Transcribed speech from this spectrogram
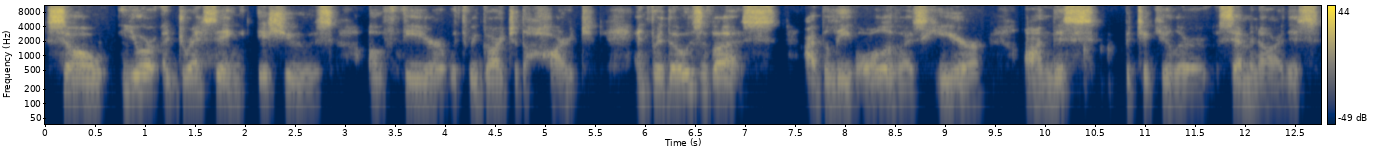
So you're addressing issues of fear with regard to the heart. And for those of us, I believe all of us here on this particular seminar, this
